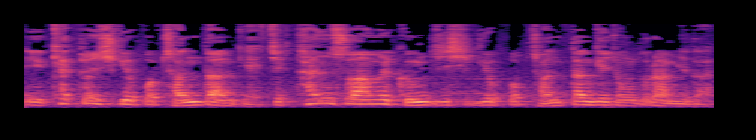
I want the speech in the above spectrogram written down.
이 케톤 식이요법 전 단계, 즉 탄수화물 금지 식이요법 전 단계 정도로 합니다.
